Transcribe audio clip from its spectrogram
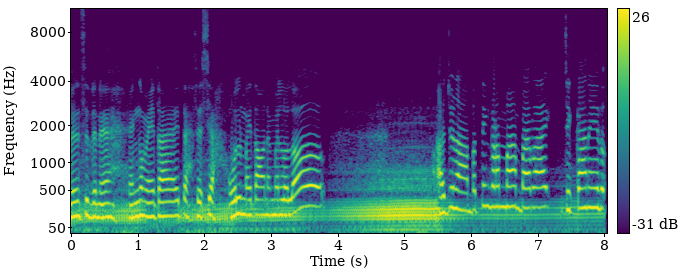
ನಿಲ್ಲಿಸಿದ್ದೀನಿ ಹೆಂಗೆ ಮೇಯ್ತಾ ಐತೆ ಸಸ್ಯ ಹುಲ್ ಮೇಯ್ತಾವನೆ ಮೇಲಲ್ಲೋ ಅರ್ಜುನ, ಬತ್ತೀನಿ ಕಣಮ್ಮ. ಬಾಯ್ ಬಾಯ್ ಚಿಕ್ಕಾನೆ ಇದು.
